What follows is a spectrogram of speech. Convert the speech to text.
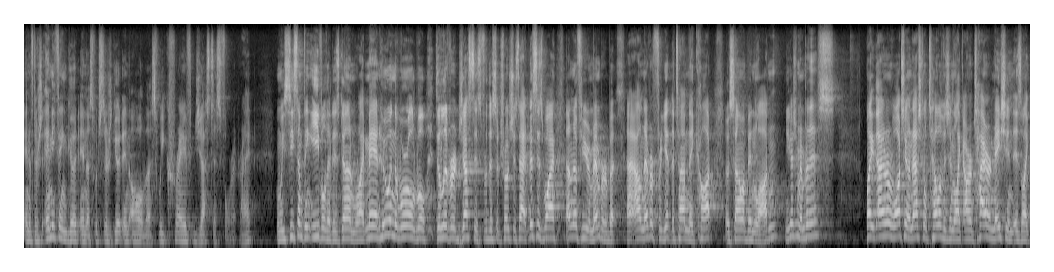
And if there's anything good in us, which there's good in all of us, we crave justice for it, right? When we see something evil that is done, we're like, man, who in the world will deliver justice for this atrocious act? This is why, I don't know if you remember, but I'll never forget the time they caught Osama bin Laden. You guys remember this? Like, I remember watching on national television, like, our entire nation is like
